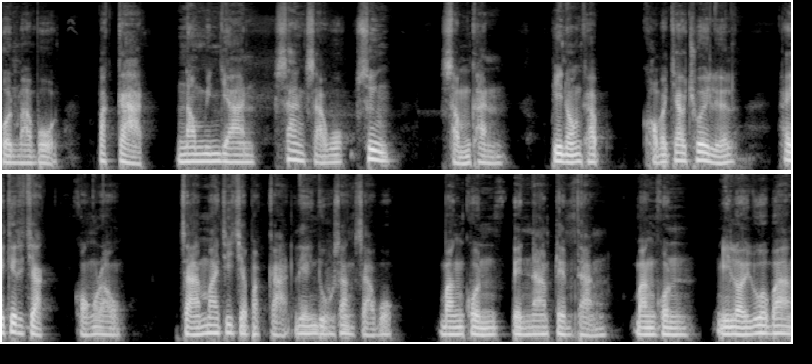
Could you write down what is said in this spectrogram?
คนมาโบสถ์ประกาศนำวิญญาณสร้างสาวก ซึ่ง สำคัญ พี่น้องครับ ขอพระเจ้าช่วยเหลือ ให้คริสตจักรของเรา สามารถที่จะประกาศเลี้ยงดูสร้างสาวก บางคนเป็นน้ำเต็มถัง บางคนมีรอยรั่วบ้าง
